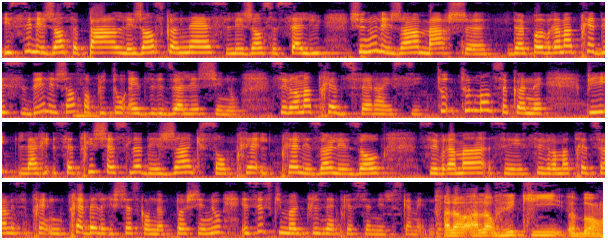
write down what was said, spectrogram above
ici, les gens se parlent, les gens se connaissent, les gens se saluent. Chez nous, les gens marchent euh, d'un pas vraiment très décidé. Les gens sont plutôt individualistes chez nous. C'est vraiment très différent ici. Tout, le monde se connaît. Puis cette richesse-là des gens qui sont prêts, prêts les uns les autres, c'est vraiment, c'est, vraiment très différent. Mais c'est une très belle richesse qu'on n'a pas chez nous. Et c'est ce qui m'a le plus impressionné jusqu'à maintenant. Alors, alors Vicky, euh, bon,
